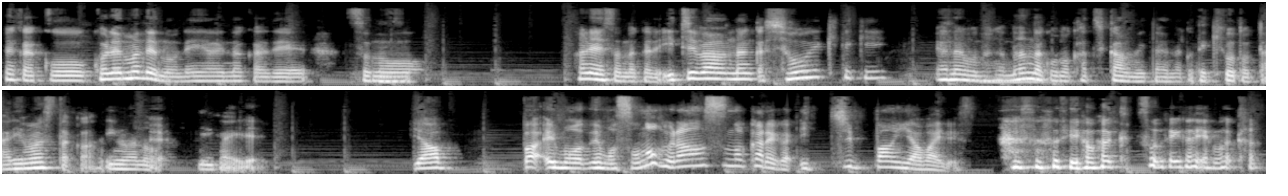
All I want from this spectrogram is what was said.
なんかこう、これまでの恋愛の中で、その、ハレンさんの中で一番なんか衝撃的いやでもなんかなんだこの価値観みたいな出来事ってありましたか？今のえ以外で。やっばえもうでもそのフランスの彼が一番やばいです。やばく、それがやばかっ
